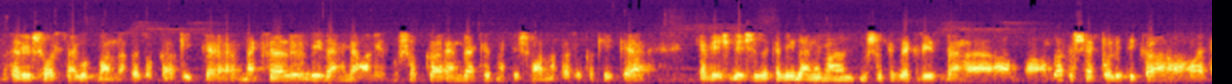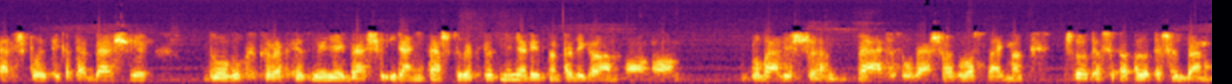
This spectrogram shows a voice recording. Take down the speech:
az erős országok, vannak azok, akik megfelelő védelmi mechanizmusokkal rendelkeznek, és vannak azok, akik kevésbé. És ezek a védelmi mechanizmusok, ezek részben a, a gazdaságpolitika, a monetáris politika, tehát belső dolgok következményei, belső irányítás következménye, részben pedig a, a, a globális beágyazódása az országnak, és adott esetben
